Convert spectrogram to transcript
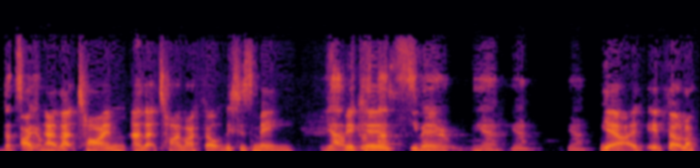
That's I, at that time. At that time, I felt this is me. Yeah, because, because that's you know, where. Yeah, yeah, yeah. Yeah, it felt like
